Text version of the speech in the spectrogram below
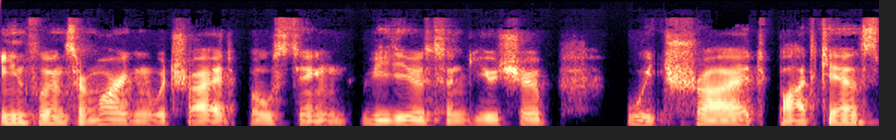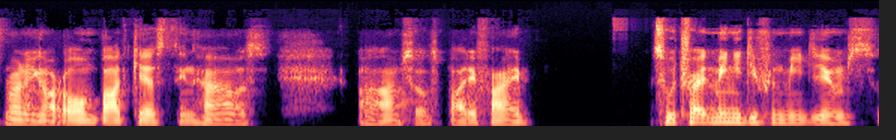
influencer marketing. We tried posting videos on YouTube. We tried podcasts, running our own podcast in house. Um, so Spotify so we tried many different mediums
